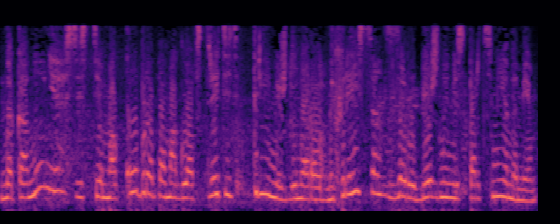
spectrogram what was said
Накануне система «Кобра» помогла встретить три международных рейса с зарубежными спортсменами.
